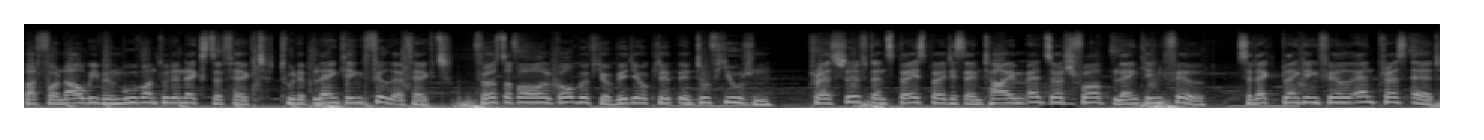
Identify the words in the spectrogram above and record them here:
But for now we will move on to the next effect, to the blanking fill effect. First of all, go with your video clip into Fusion. Press shift and spacebar at the same time and search for blanking fill. Select blanking fill and press add.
